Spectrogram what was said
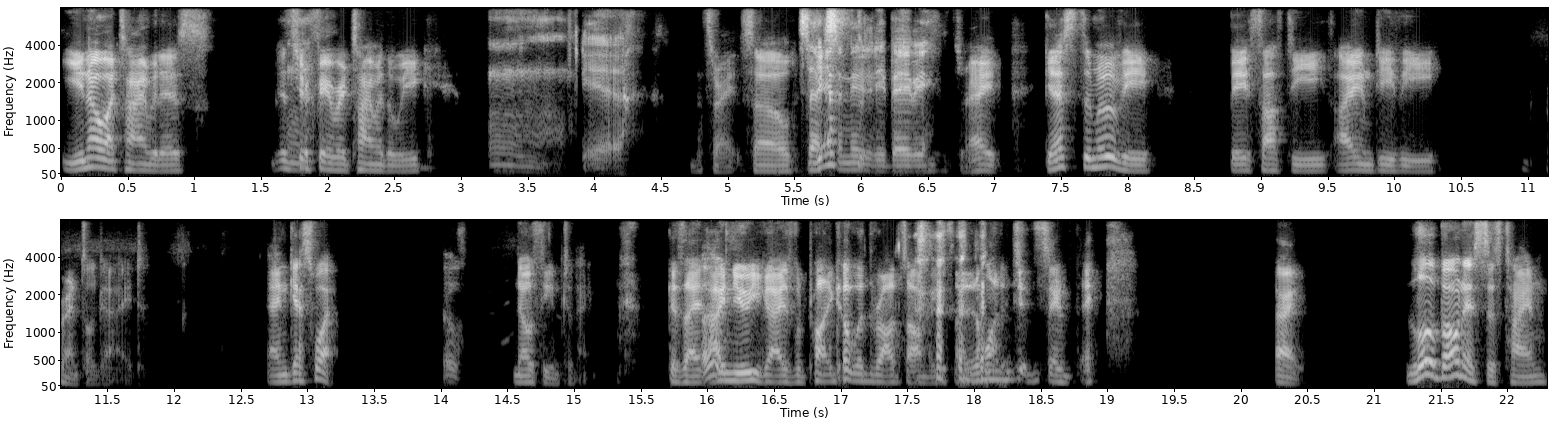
You know what time it is. It's your Mm. favorite time of the week. Mm, yeah. That's right. So Sex guess and the- nudity, baby. That's right. Guess the movie based off the IMDb parental guide. And guess what? Oh. No theme tonight. Because I, Oh. I knew you guys would probably go with Rob Zombie, so I didn't want to do the same thing. All right. little bonus this time.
